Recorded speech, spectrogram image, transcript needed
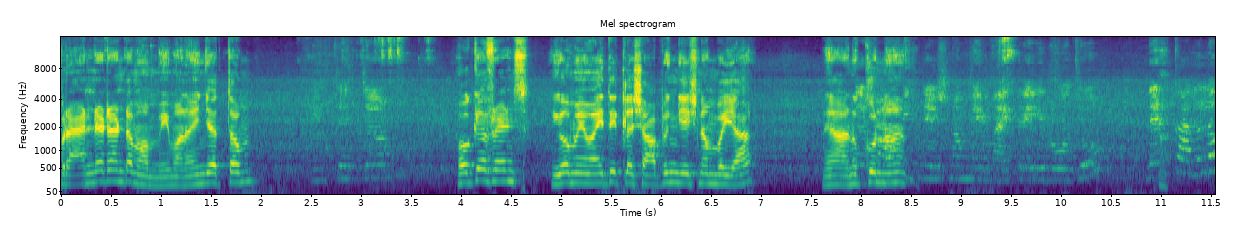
బ్రాండెడ్ అంట మమ్మీ మనం ఏం చేస్తాం ఓకే ఫ్రెండ్స్ ఇగో మేమైతే ఇట్లా షాపింగ్ చేసినాం భయ్యా. నేను అనుకున్నా. షాపింగ్ చేసినాం మేమైతే ఈ రోజు నేను కళ్ళలో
